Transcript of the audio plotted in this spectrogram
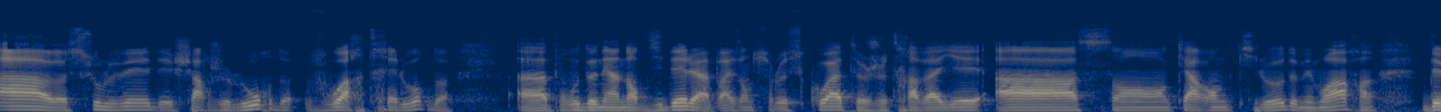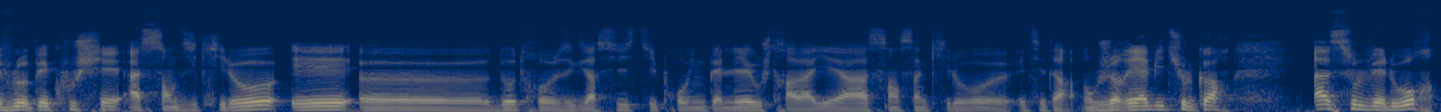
à euh, soulever des charges lourdes, voire très lourdes. Euh, pour vous donner un ordre d'idée, là, par exemple, sur le squat, je travaillais à 140 kg de mémoire, développé couché à 110 kg et euh, d'autres exercices type rowing penley où je travaillais à 105 kg, etc. Donc, je réhabitue le corps à soulever lourd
